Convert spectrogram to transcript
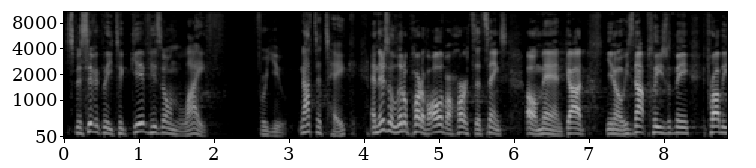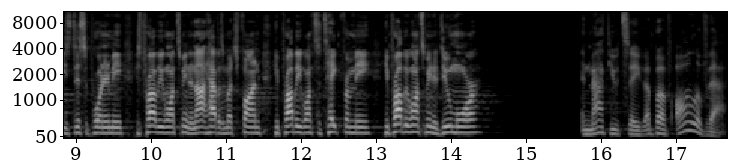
specifically to give his own life for you, not to take. And there's a little part of all of our hearts that thinks, oh man, God, you know, he's not pleased with me. He probably is disappointed in me. He probably wants me to not have as much fun. He probably wants to take from me. He probably wants me to do more. And Matthew would say, above all of that,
